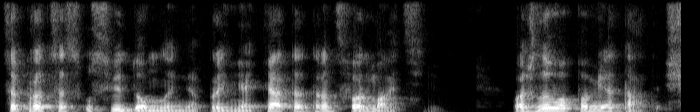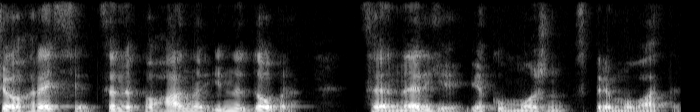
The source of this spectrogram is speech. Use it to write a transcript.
Це процес усвідомлення, прийняття та трансформації. Важливо пам'ятати, що агресія це не погано і не добре, це енергія, яку можна спрямувати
